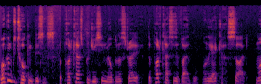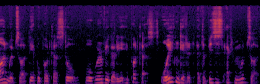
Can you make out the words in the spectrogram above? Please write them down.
Welcome to Talking Business, the podcast produced in Melbourne, Australia. The podcast is available on the ACAST site, own website, the Apple Podcast Store, or wherever you go to get your podcasts. Or you can get it at the Business Acumen website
